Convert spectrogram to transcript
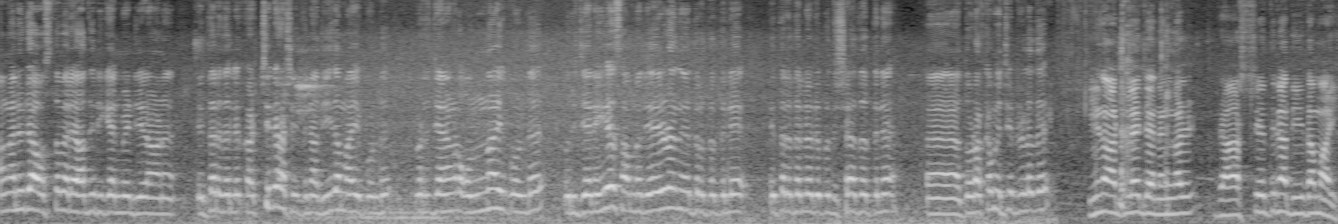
അങ്ങനെ ഒരു അവസ്ഥ വരാതിരിക്കാൻ വേണ്ടിയാണ് ഇത്തരത്തിൽ കക്ഷി രാഷ്ട്രീയത്തിന് അതീതമായിക്കൊണ്ട് ഇവിടുത്തെ ജനങ്ങൾ ഒന്നായിക്കൊണ്ട് ഒരു ജനകീയ സമിതിയുടെ നേതൃത്വത്തിൽ ഇത്തരത്തിലൊരു പ്രതിഷേധത്തിന് തുടക്കം വെച്ചിട്ടുള്ളത്. ഈ നാട്ടിലെ ജനങ്ങൾ രാഷ്ട്രീയത്തിന് അതീതമായി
